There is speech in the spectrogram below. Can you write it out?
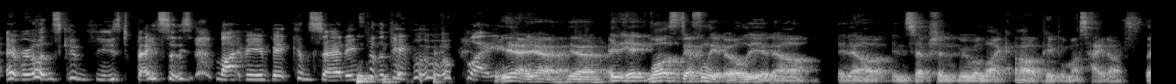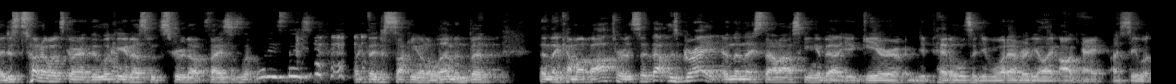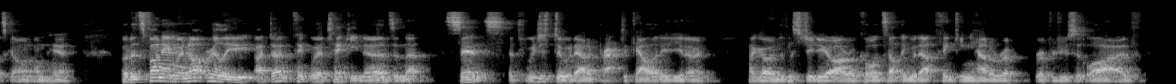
everyone's confused faces might be a bit concerning for the people who are playing. Yeah, yeah, yeah. It, it was definitely early in our in our inception. We were like, oh, people must hate us. They just don't know what's going on. They're looking at us with screwed up faces, like, what is this? like they're just sucking on a lemon. But then they come up after and said, that was great. And then they start asking about your gear and your pedals and your whatever. And you're like, okay, I see what's going on here. But it's funny, we're not really, I don't think we're techie nerds in that sense. It's, we just do it out of practicality. You know, I go into the studio, I record something without thinking how to re- reproduce it live.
